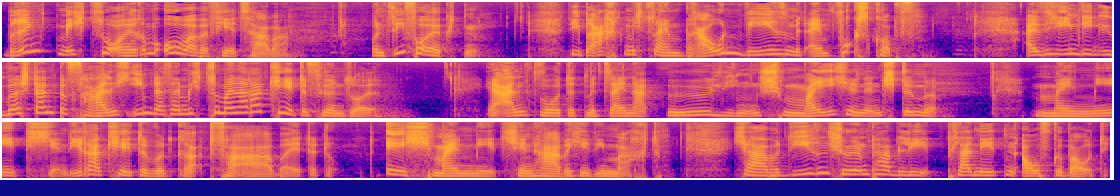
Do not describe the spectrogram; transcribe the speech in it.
bringt mich zu eurem Oberbefehlshaber. Und sie folgten. Sie brachten mich zu einem braunen Wesen mit einem Fuchskopf. Als ich ihm gegenüberstand, befahl ich ihm, dass er mich zu meiner Rakete führen soll. Er antwortet mit seiner öligen, schmeichelnden Stimme. Mein Mädchen, die Rakete wird gerade verarbeitet. Ich, mein Mädchen, habe hier die Macht. Ich habe diesen schönen Planeten aufgebaut.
